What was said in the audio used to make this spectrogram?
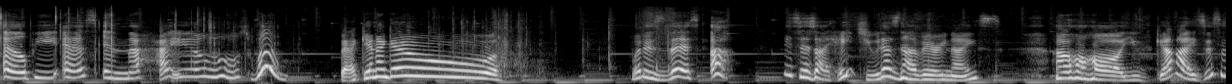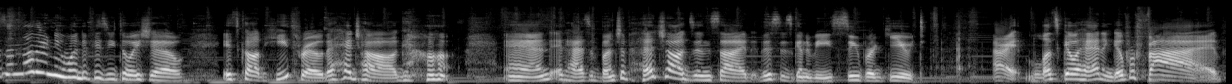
LPS in the house. Woo! Back in I go. What is this? Ah, it says I hate you. That's not very nice. Oh, you guys, this is another new one to Fizzy Toy Show. It's called Heathrow the Hedgehog. and it has a bunch of hedgehogs inside. This is going to be super cute. All right, let's go ahead and go for five.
